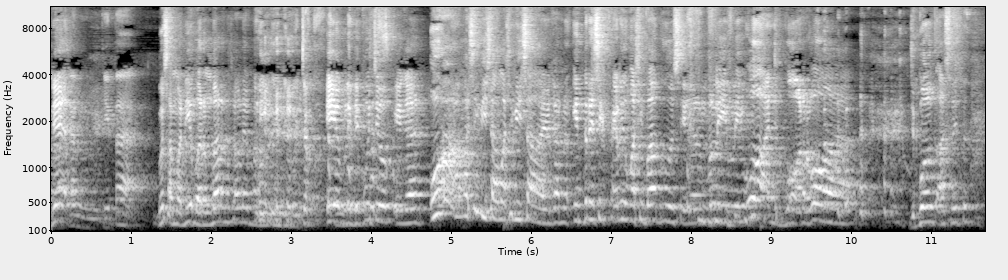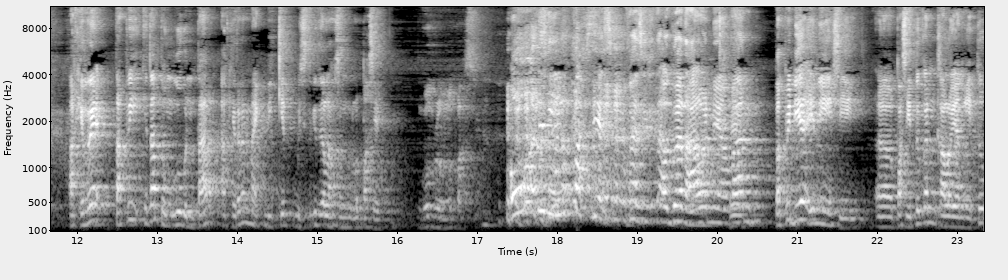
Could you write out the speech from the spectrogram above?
dia kan kita gue sama dia bareng-bareng soalnya beli di pucuk. iya beli di pucuk ya kan. Wah masih bisa masih bisa ya kan. Intrinsic value masih bagus ya kan. Beli beli wah jebor wah. Jebol tuh asli tuh. Akhirnya tapi kita tunggu bentar. Akhirnya naik dikit. Bis itu kita langsung lepas ya. Gue belum lepas. Oh dia udah lepas ya. masih tahu gua tahu nih apaan. Tapi dia ini sih eh, pas itu kan kalau yang itu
